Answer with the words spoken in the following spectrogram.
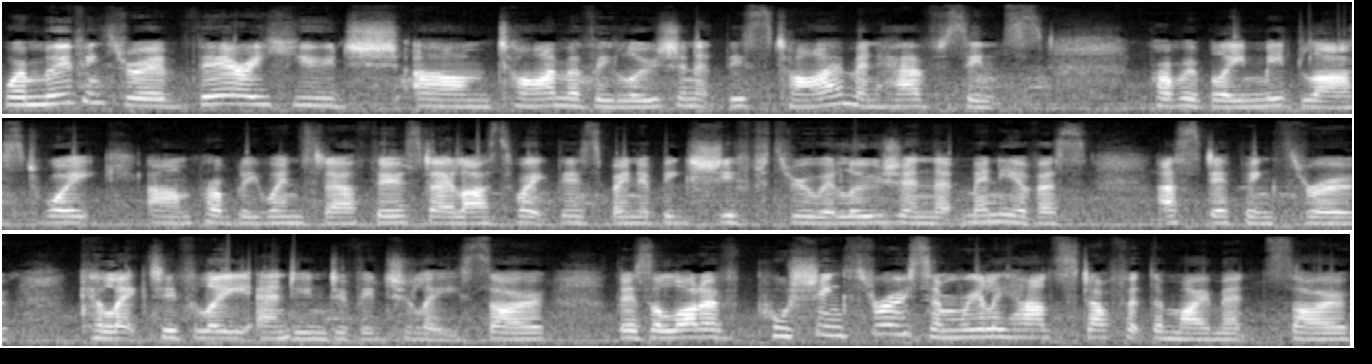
We're moving through a very huge um, time of illusion at this time and have since probably mid last week, um, probably Wednesday or Thursday last week, there's been a big shift through illusion that many of us are stepping through collectively and individually. So there's a lot of pushing through some really hard stuff at the moment. So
